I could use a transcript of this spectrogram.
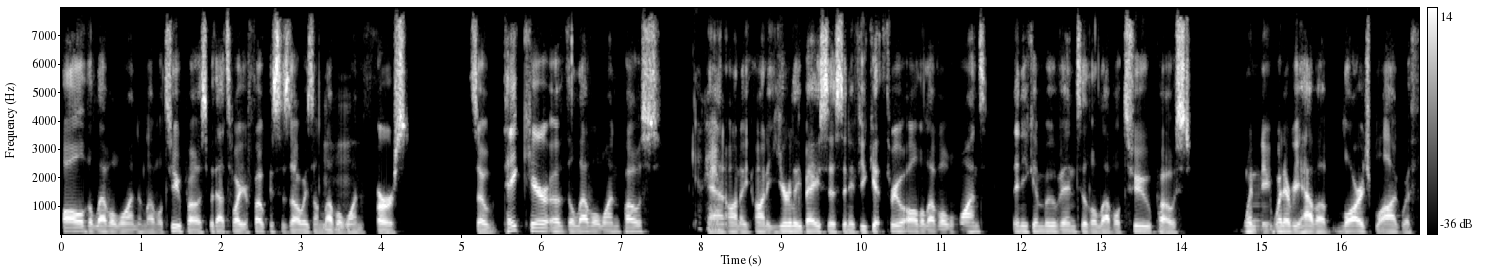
all the level one and level two posts. But that's why your focus is always on level mm-hmm. one first. So take care of the level one posts okay. and on a on a yearly basis. And if you get through all the level ones, then you can move into the level two post when you, whenever you have a large blog with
